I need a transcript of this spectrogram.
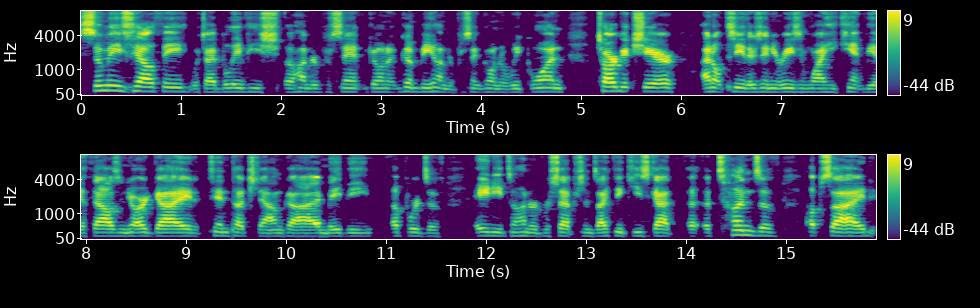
assuming he's healthy, which I believe he's 100% going to, going to be 100% going to week one. Target share, I don't see there's any reason why he can't be a thousand yard guy, a 10 touchdown guy, maybe upwards of 80 to 100 receptions. I think he's got a, a tons of upside.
